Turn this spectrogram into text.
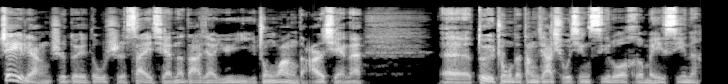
这两支队都是赛前呢大家予以众望的，而且呢，呃，队中的当家球星 C 罗和梅西呢，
